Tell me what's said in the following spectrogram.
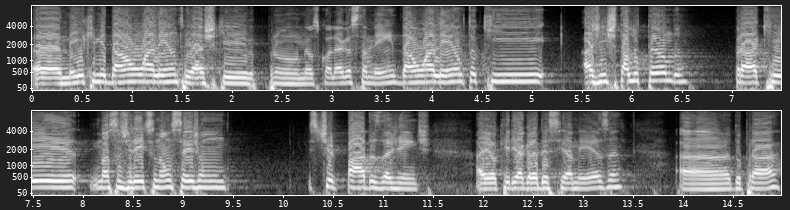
uh, meio que me dá um alento, e acho que para os meus colegas também, dá um alento que a gente está lutando para que nossos direitos não sejam extirpados da gente. Aí eu queria agradecer a mesa uh, do PRA,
